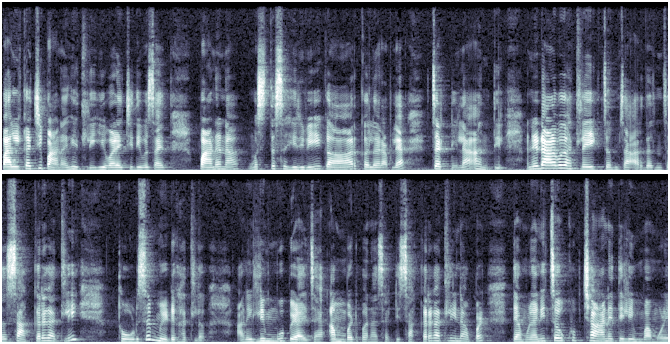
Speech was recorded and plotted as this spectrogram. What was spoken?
पालकाची पानं घेतली. हिवाळ्याचे दिवस आहेत. पानं ना मस्त असं हिरवीगार कलर आपल्या चटणीला आणतील. आणि डाळवं घातलं. एक चमचा अर्धा चमचा साखर घातली. थोडंसं मीठ घातलं आणि लिंबू पिळायचं आहे. आंबटपणासाठी साखर घातली ना आपण त्यामुळे आणि चव खूप छान येते लिंबामुळे.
